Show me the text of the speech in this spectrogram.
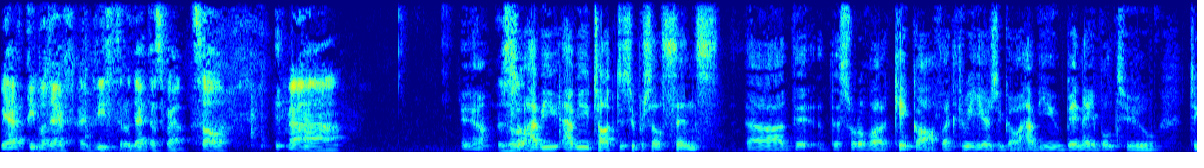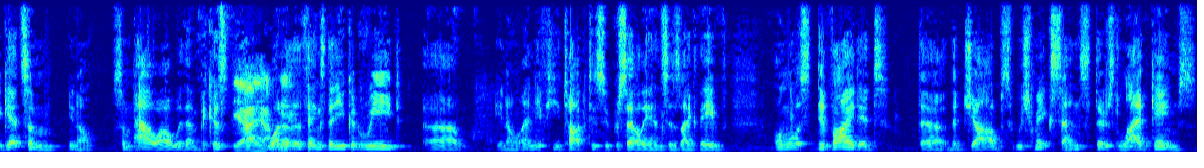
we have people that have, have lived through that as well. So. Uh, yeah. So have you have you talked to Supercell since uh, the the sort of a kickoff like three years ago? Have you been able to to get some you know some powwow with them? Because yeah, yeah, one yeah. of the things that you could read uh, you know, and if you talk to Supercellians, is like they've almost divided the the jobs, which makes sense. There's live games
